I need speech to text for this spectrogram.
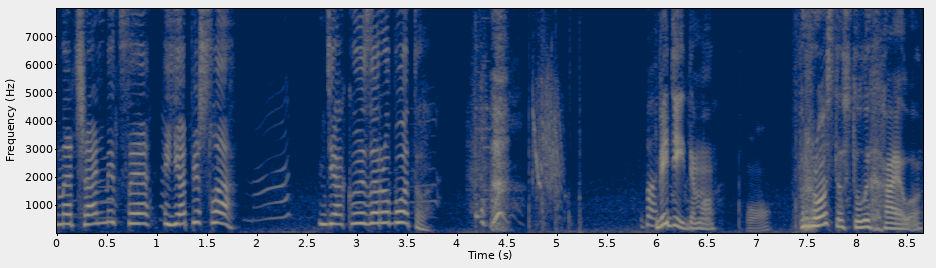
Начальнице, я пішла. Дякую за роботу. Відійдемо. Просто стули хайло.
